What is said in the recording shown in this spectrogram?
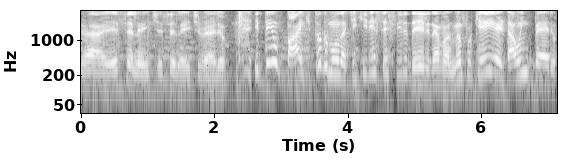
Ah, excelente, excelente, velho. E tem o pai que todo mundo aqui queria ser filho dele, né, mano? Mesmo porque ia herdar o império.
